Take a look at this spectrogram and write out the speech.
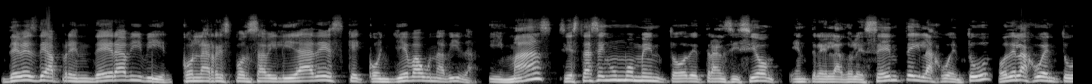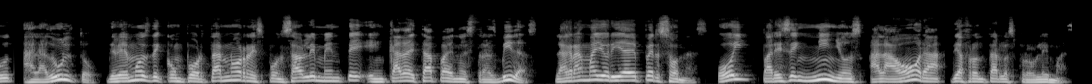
Debes de aprender a vivir con las responsabilidades que conlleva una vida y más si estás en un momento de transición entre el adolescente y la juventud o de la juventud al adulto. Debemos de comportarnos responsablemente en cada etapa de nuestras vidas. La gran mayoría de personas hoy parecen niños a la hora de afrontar los problemas.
